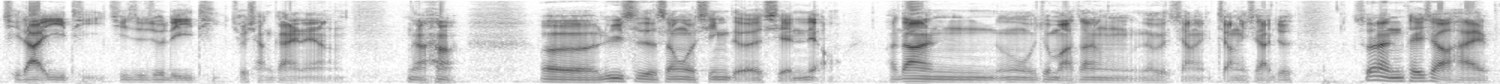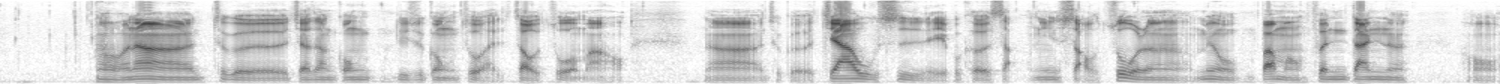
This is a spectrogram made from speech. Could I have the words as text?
其他议题，其实就是离题，就像刚才那样。那哈呃，律师的生活心得闲聊。啊，当然，我就马上那个讲讲一下，就虽然陪小孩哦，那这个加上工律师工作还是照做嘛，吼，那这个家务事也不可少，你少做了，没有帮忙分担呢，哦，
